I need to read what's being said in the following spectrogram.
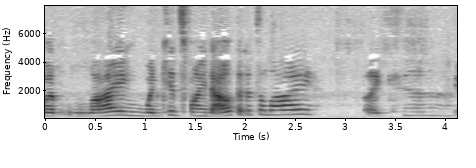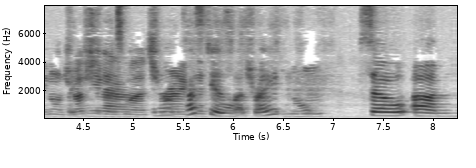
but lying when kids find out that it's a lie, like You don't trust you Yeah. as much, they don't right? trust you as much, right? Mhm. So, um,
